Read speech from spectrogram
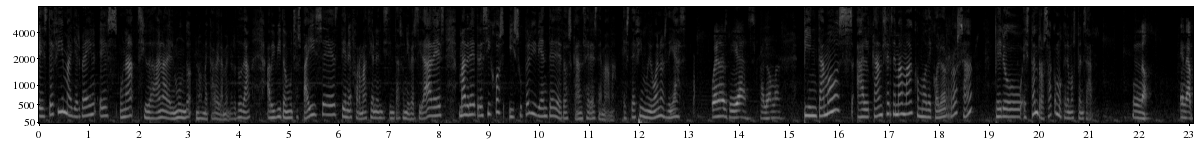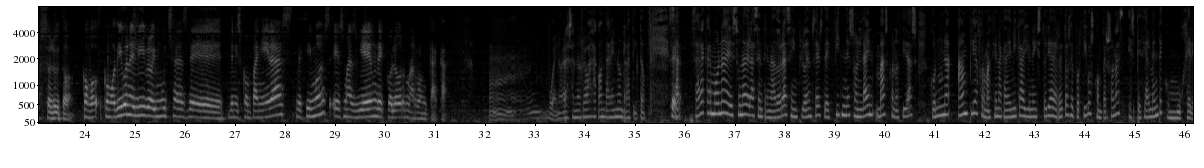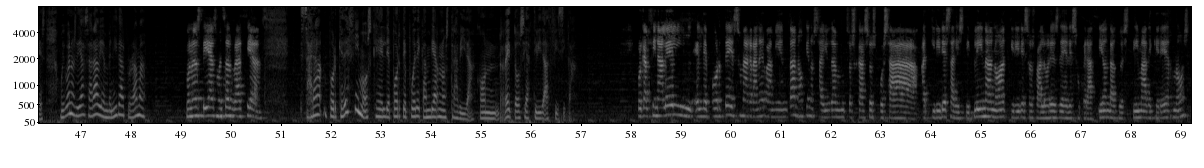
Steffi Mayerbrain es una ciudadana del mundo, no me cabe la menor duda. Ha vivido en muchos países, tiene formación en distintas universidades, madre de tres hijos y superviviente de dos cánceres de mama. Steffi, muy buenos días. Buenos días, Paloma. Pintamos al cáncer de mama como de color rosa, pero ¿es tan rosa como queremos pensar? No, en absoluto. Como, como digo en el libro y muchas de, mis compañeras decimos, es más bien de color marrón caca. Mm, bueno, eso nos lo vas a contar en un ratito. Sara Carmona es una de las entrenadoras e influencers de fitness online más conocidas con una amplia formación académica y una historia de retos deportivos con personas, especialmente con mujeres. Muy buenos días, Sara, bienvenida al programa. Buenos días, muchas gracias. Sara, ¿por qué decimos que el deporte puede cambiar nuestra vida con retos y actividad física? Porque al final el, deporte es una gran herramienta ¿no? que nos ayuda en muchos casos pues, a adquirir esa disciplina, ¿no? adquirir esos valores de, superación, de autoestima, de querernos.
